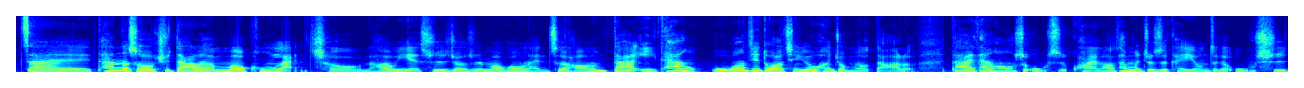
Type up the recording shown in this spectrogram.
在他那时候去搭了猫空缆车，然后也是就是猫空缆车，好像搭一趟我忘记多少钱，因为我很久没有搭了。搭一趟好像是五十块，然后他们就是可以用这个五十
